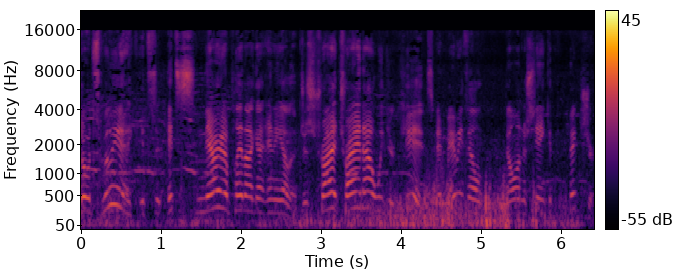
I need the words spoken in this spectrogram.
So it's really a, it's it's a scenario played like any other. Just try try it out with your kids, and maybe they'll they'll understand, get the picture.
